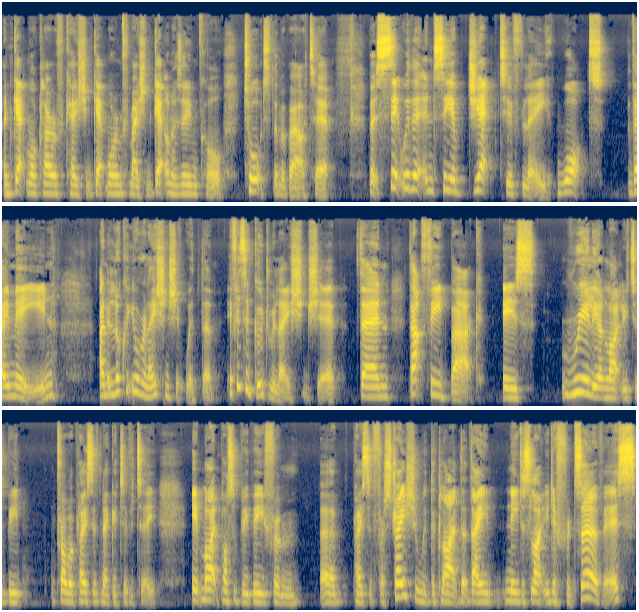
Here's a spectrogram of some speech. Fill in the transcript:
and get more clarification get more information get on a zoom call talk to them about it. But sit with it and see objectively what they mean and look at your relationship with them. If it's a good relationship then that feedback is really unlikely to be from a place of negativity. It might possibly be from a place of frustration with the client that they need a slightly different service,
